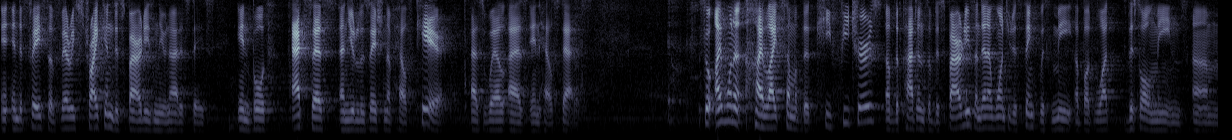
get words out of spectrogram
in, in, the face of very striking disparities in the United States in both access and utilization of health care as well as in health status. So I want to highlight some of the key features of the patterns of disparities, and then I want you to think with me about what this all means um,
